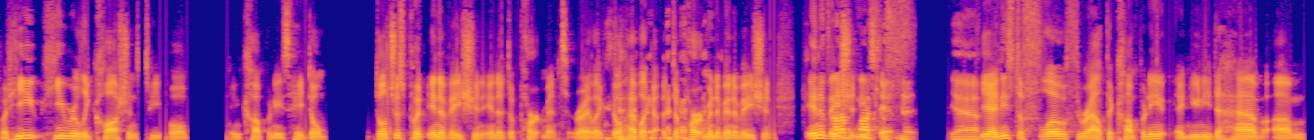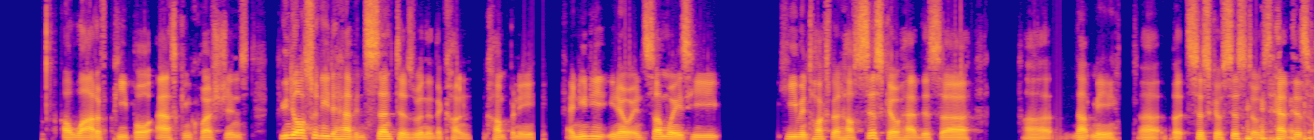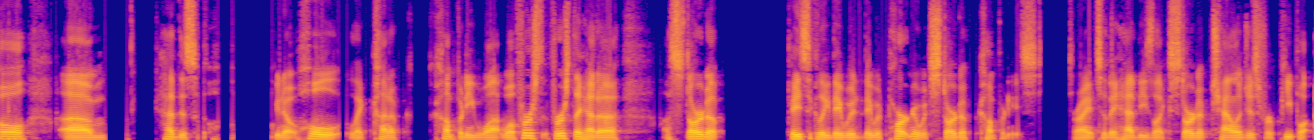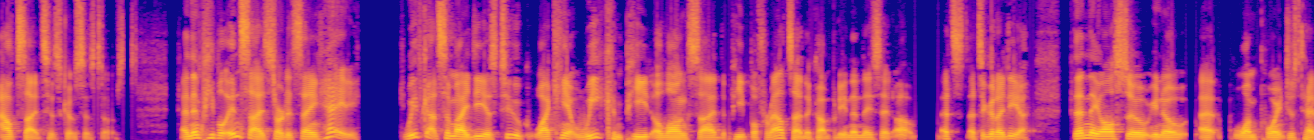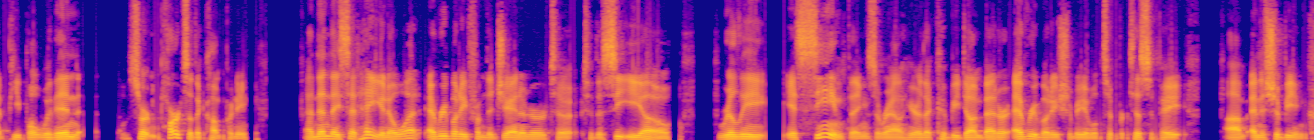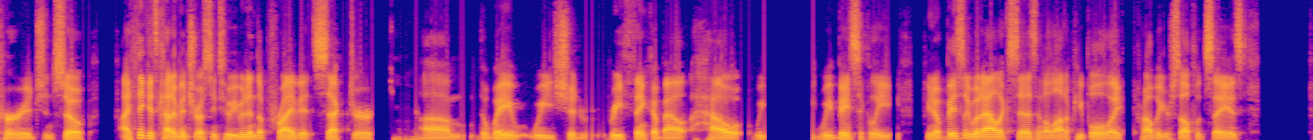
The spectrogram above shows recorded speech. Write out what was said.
but he he really cautions people in companies, hey, don't don't just put innovation in a department, right? Like they'll have like a, department of innovation. Innovation needs to, yeah, yeah, it needs to flow throughout the company, and you need to have um, a lot of people asking questions. You also need to have incentives within the com- company, and you need, you know, in some ways, he he even talks about how Cisco had this, uh, uh, not me, uh, but Cisco Systems had this whole, um, had this, you know, whole like kind of company. Well, first, first they had a a startup basically they would they would partner with startup companies right so they had these like startup challenges for people outside cisco systems and then people inside started saying hey we've got some ideas too. Why can't we compete alongside the people from outside the company? And then they said, oh, that's that's a good idea. Then they also, you know, at one point just had people within certain parts of the company. And then they said, hey, you know what? Everybody from the janitor to, to the CEO really is seeing things around here that could be done better. Everybody should be able to participate um, and it should be encouraged. And so I think it's kind of interesting too, even in the private sector, mm-hmm. um, the way we should rethink about how we we basically, you know, basically what Alex says, and a lot of people like probably yourself would say is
